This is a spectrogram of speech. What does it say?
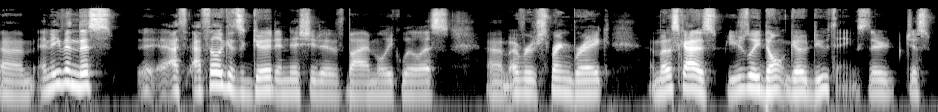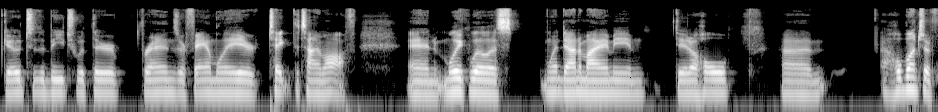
um, and even this. I, I feel like it's a good initiative by Malik Willis um, over spring break. Most guys usually don't go do things; they just go to the beach with their friends or family or take the time off. And Malik Willis went down to Miami and did a whole um, a whole bunch of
